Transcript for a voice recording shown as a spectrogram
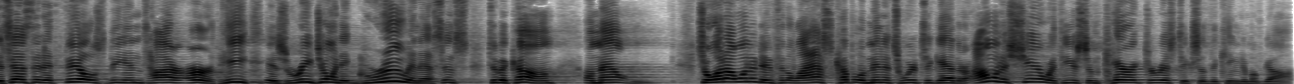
It says that it fills the entire earth. He is rejoined. It grew, in essence, to become a mountain. So, what I want to do for the last couple of minutes we're together, I want to share with you some characteristics of the kingdom of God.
